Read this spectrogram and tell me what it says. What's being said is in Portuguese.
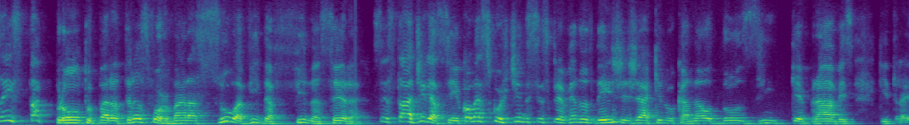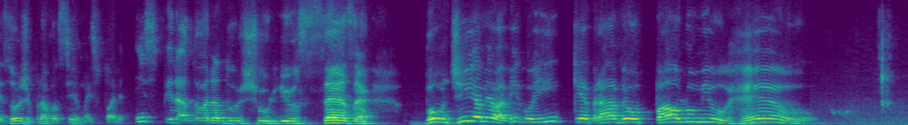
Você está pronto para transformar a sua vida financeira? Você está? Diga assim. Comece curtindo e se inscrevendo desde já aqui no canal dos Inquebráveis, que traz hoje para você uma história inspiradora do Júlio César. Bom dia, meu amigo inquebrável Paulo Milreu.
